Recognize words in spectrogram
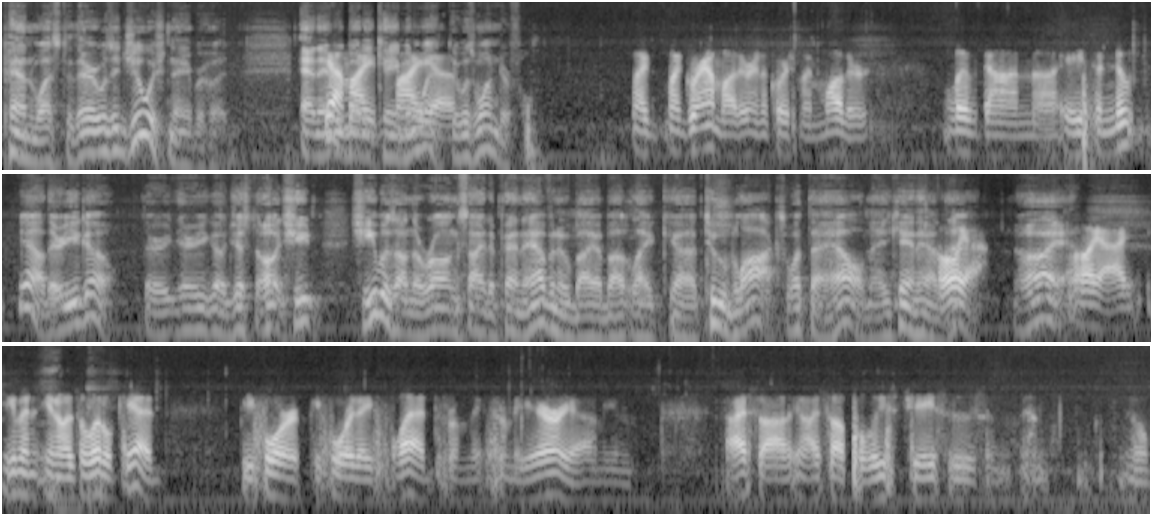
Penn west of there was a Jewish neighborhood, and Yeah, everybody my- came my, and went. uh, it was wonderful. My my grandmother and of course my mother lived on uh, Eighth and Newton. Yeah, there you go. There, there you go. Just oh, she she was on the wrong side of Penn Avenue by about like uh, two blocks. What the hell, man? You can't have Oh, that. yeah. Oh yeah. Oh yeah, I, even you know as a little kid, before before they fled from the from the area. I mean, I saw you know I saw police chases and, and you know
